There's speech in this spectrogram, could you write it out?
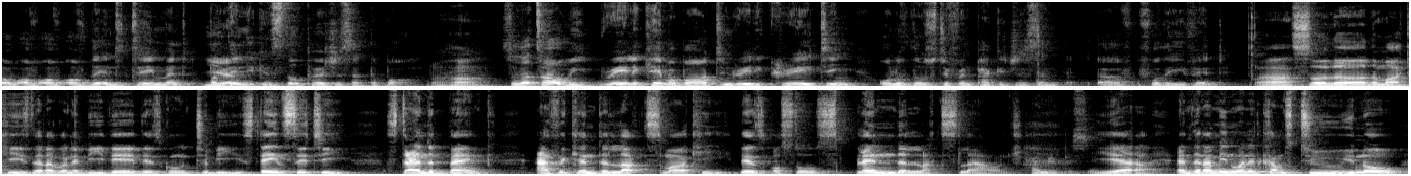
of, of, of the entertainment, but Yeah. then you can still purchase at the bar. Uh-huh. So that's how we really came about in really creating all of those different packages and uh, for the event. Ah, so the the marquees that are going to be there, there's going to be Steyn City, Standard Bank, African Deluxe marquee. There's also Splendor Lux Lounge. 100%. Yeah, and then I mean when it comes to you know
